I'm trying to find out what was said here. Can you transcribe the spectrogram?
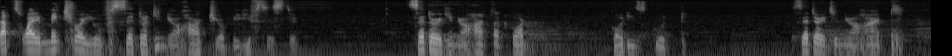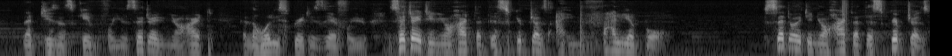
That's why make sure you've settled in your heart your belief system. Settle it in your heart that God, God is good. Settle it in your heart that Jesus came for you. Settle it in your heart that the Holy Spirit is there for you. Settle it in your heart that the scriptures are infallible. Settle it in your heart that the scriptures,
